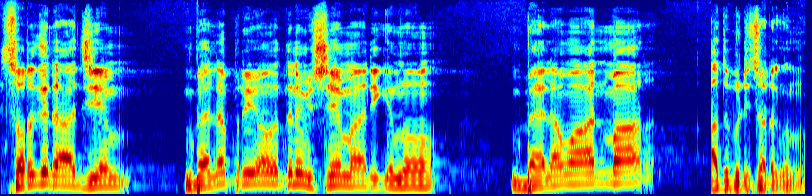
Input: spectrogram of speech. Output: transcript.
സ്വർഗരാജ്യം ബലപ്രയോഗത്തിന് വിഷയമായിരിക്കുന്നു. ബലവാന്മാർ അത് പിടിച്ചടക്കുന്നു.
